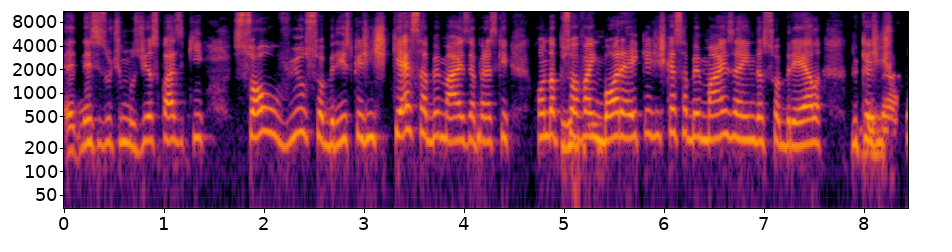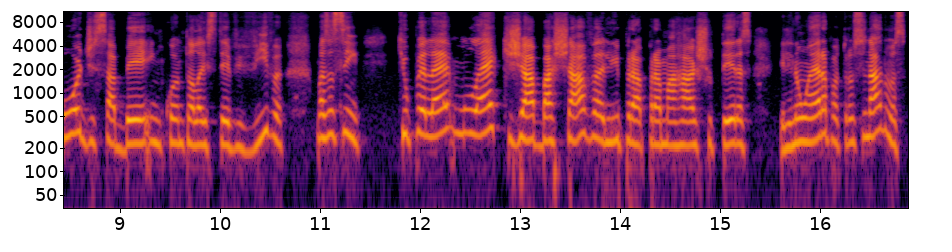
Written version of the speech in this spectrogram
eh, nesses últimos dias, quase que só ouviu sobre isso, porque a gente quer saber mais, né? Parece que quando a pessoa uhum. vai embora é aí que a gente quer saber mais ainda sobre ela, do que a gente pôde saber enquanto ela esteve viva. Mas assim, que o Pelé, moleque, já baixava ali para amarrar as chuteiras. Ele não era patrocinado, mas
